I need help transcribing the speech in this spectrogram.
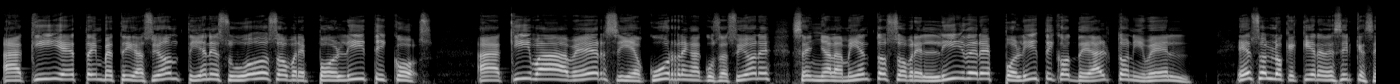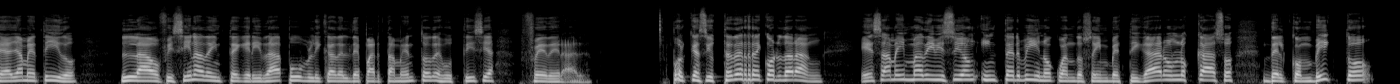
Aquí esta investigación tiene su ojo sobre políticos. Aquí va a ver si ocurren acusaciones, señalamientos sobre líderes políticos de alto nivel. Eso es lo que quiere decir que se haya metido la Oficina de Integridad Pública del Departamento de Justicia Federal. Porque si ustedes recordarán, esa misma división intervino cuando se investigaron los casos del convicto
